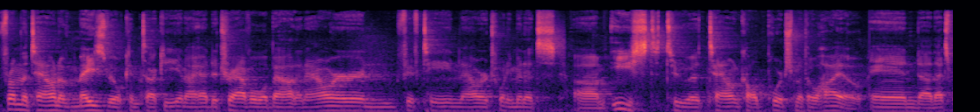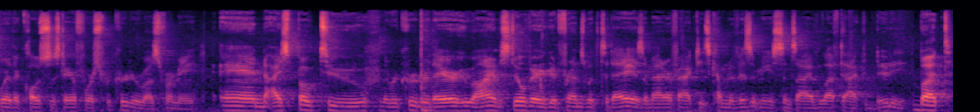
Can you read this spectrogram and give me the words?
from the town of Maysville, Kentucky, and I had to travel about an hour and 15, an hour, 20 minutes um, east to a town called Portsmouth, Ohio. And uh, that's where the closest Air Force recruiter was for me. And I spoke to the recruiter there, who I am still very good friends with today. As a matter of fact, he's come to visit me since I've left active duty. But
